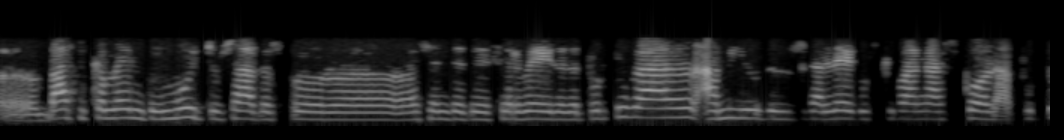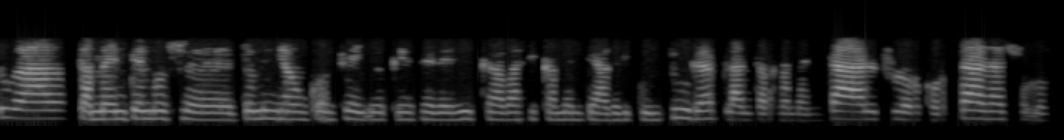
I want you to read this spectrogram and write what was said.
eh, basicamente moito usados por eh, a xente de Cerveira de Portugal, a miúdos galegos que van á escola a Portugal, tamén temos eh, É un concello que se dedica basicamente á agricultura, planta ornamental, flor cortada, somos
